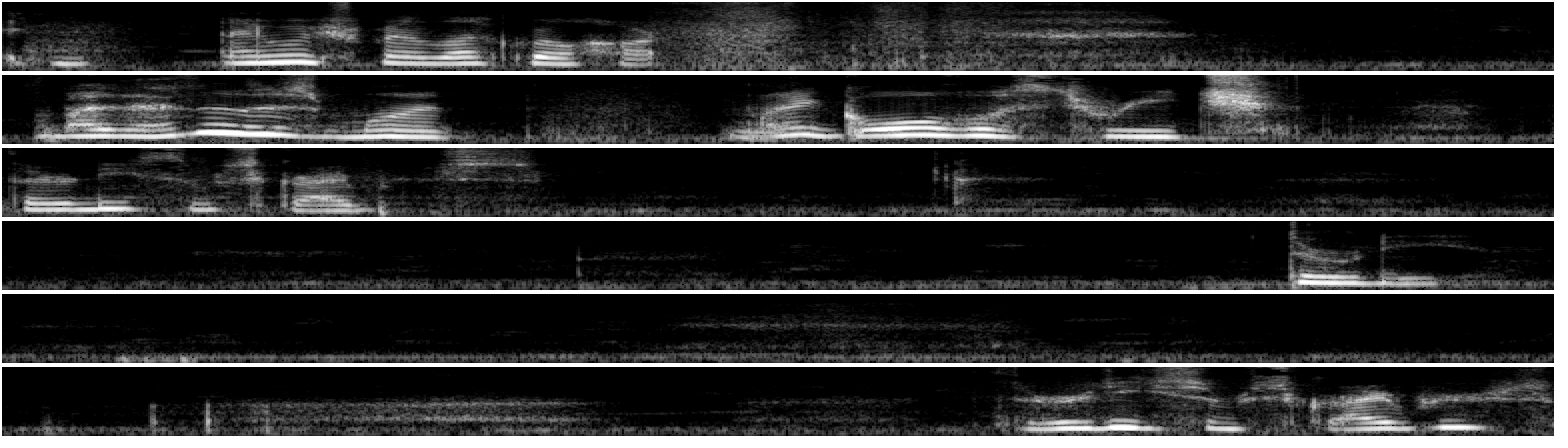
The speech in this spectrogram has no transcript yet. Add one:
And I wish my luck real hard. By the end of this month, my goal was to reach 30 subscribers. Thirty. Thirty subscribers,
